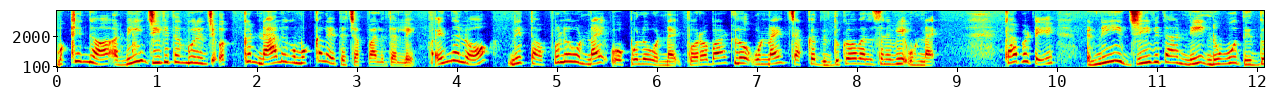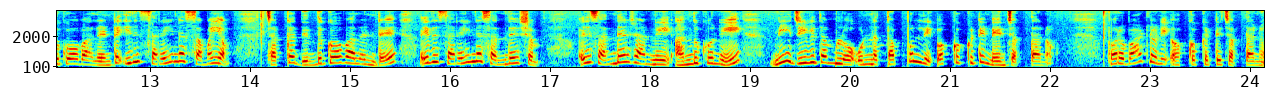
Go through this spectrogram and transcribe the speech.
ముఖ్యంగా నీ జీవితం గురించి ఒక్క నాలుగు ముక్కలైతే చెప్పాలి తల్లి. ఇందులో నీ తప్పులు ఉన్నాయి ఒప్పులు ఉన్నాయి పొరపాట్లు ఉన్నాయి చక్కదిద్దుకోవలసినవి ఉన్నాయి. కాబట్టి నీ జీవితాన్ని నువ్వు దిద్దుకోవాలంటే ఇది సరైన సమయం. చక్క దిద్దుకోవాలంటే ఇది సరైన సందేశం. ఈ సందేశాన్ని అందుకుని నీ జీవితంలో ఉన్న తప్పుల్ని ఒక్కొక్కటి నేను చెప్తాను. పొరపాట్లుని ఒక్కొక్కటి చెప్తాను.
